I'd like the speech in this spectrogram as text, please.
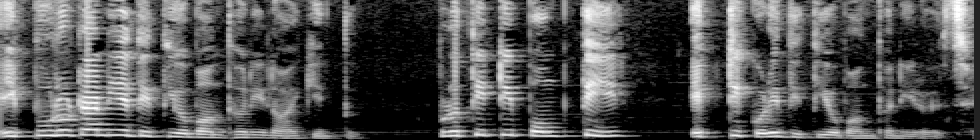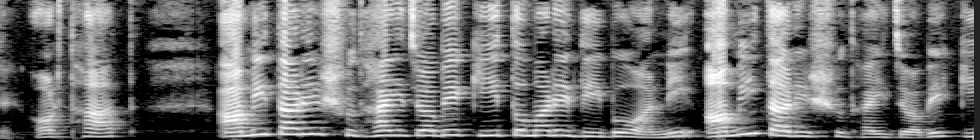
এই পুরোটা নিয়ে দ্বিতীয় বন্ধনী নয় কিন্তু। প্রতিটি পংক্তির একটি করে দ্বিতীয় বন্ধনী রয়েছে। অর্থাৎ, আমি তারে সুধাই যবে কি তোমারে দিব আনি, আমি তারে সুধাই যবে কি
